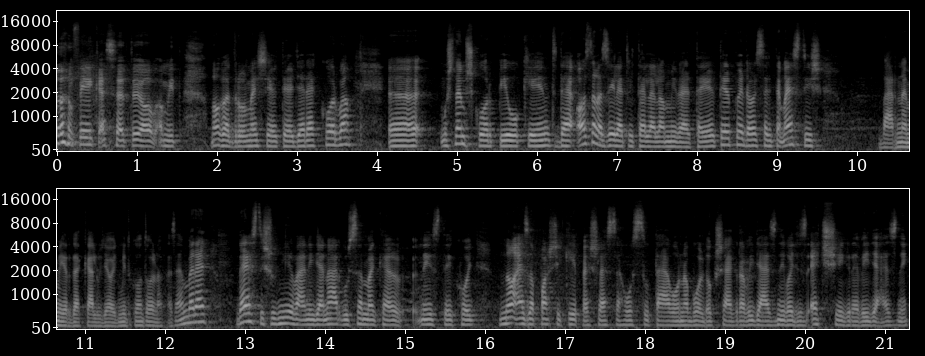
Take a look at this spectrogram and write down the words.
fékezhető, amit magadról meséltél gyerekkorban. Most nem skorpióként, de azzal az életvitellel, amivel te éltél, például szerintem ezt is bár nem érdekel, ugye, hogy mit gondolnak az emberek, de ezt is úgy nyilván ilyen árgus szemekkel nézték, hogy na ez a pasi képes lesz-e hosszú távon a boldogságra vigyázni, vagy az egységre vigyázni.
